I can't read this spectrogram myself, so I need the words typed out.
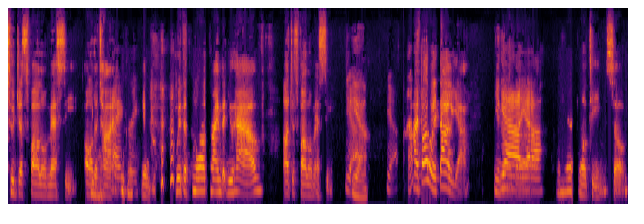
to just follow Messi all the time. I agree. You know, with the small time that you have, I'll just follow Messi. Yeah. Yeah. Yeah. I follow Italia, you know. Yeah, the, yeah. The national team. So,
